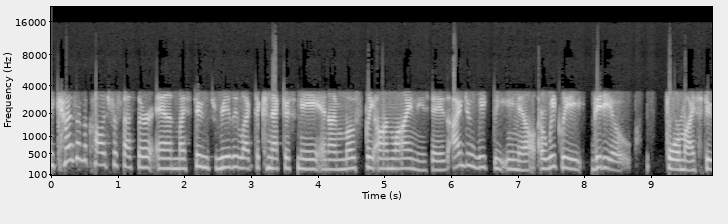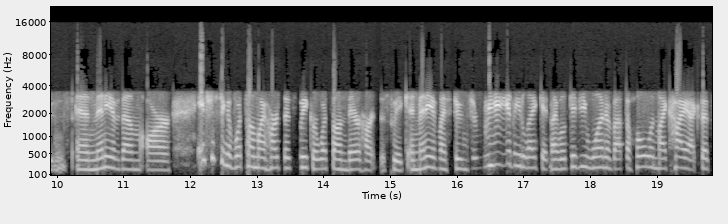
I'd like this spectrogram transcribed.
because I'm a college professor and my students really like to connect with me and I'm mostly online these days, I do weekly email or weekly video for my students. And many of them are interesting of what's on my heart this week or what's on their heart this week. And many of my students really like it. And I will give you one about the hole in my kayak that's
